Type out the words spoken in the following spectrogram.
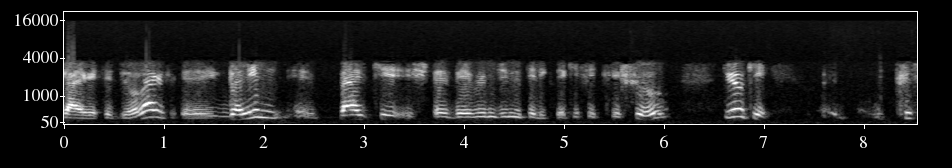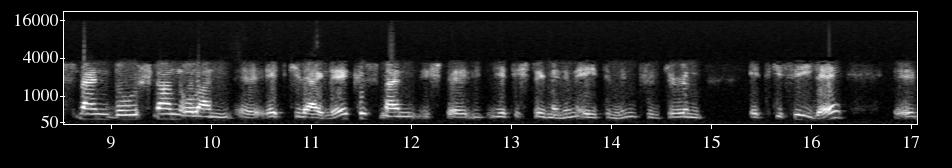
gayret ediyorlar. E, Galin e, belki işte devrimci nitelikteki fikri şu, diyor ki kısmen doğuştan olan e, etkilerle, kısmen işte yetiştirmenin, eğitimin, kültürün etkisiyle e,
